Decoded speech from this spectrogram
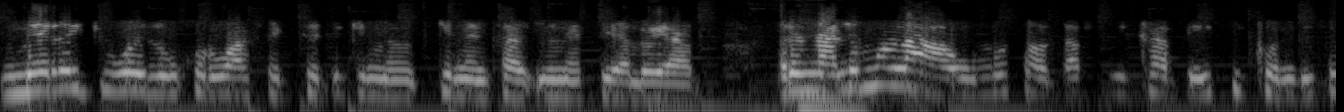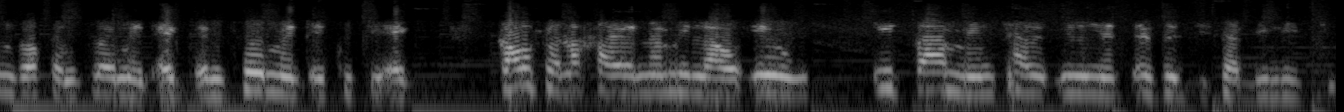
mmereki o e leng gore o affected ke mental illness yalo yalo re na le molao mo south africa basic conditions of employment act employment equity act ka o fela ga yona melao eo e tsaya mental illness as a disability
